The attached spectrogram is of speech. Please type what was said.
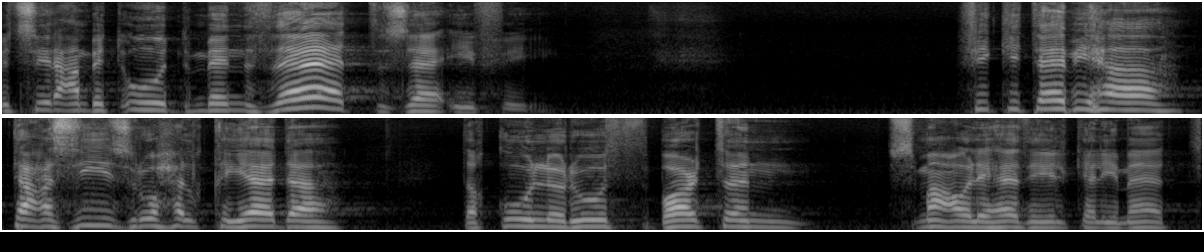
بتصير عم بتقود من ذات زائفة في كتابها تعزيز روح القيادة تقول روث بارتون اسمعوا لهذه الكلمات.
